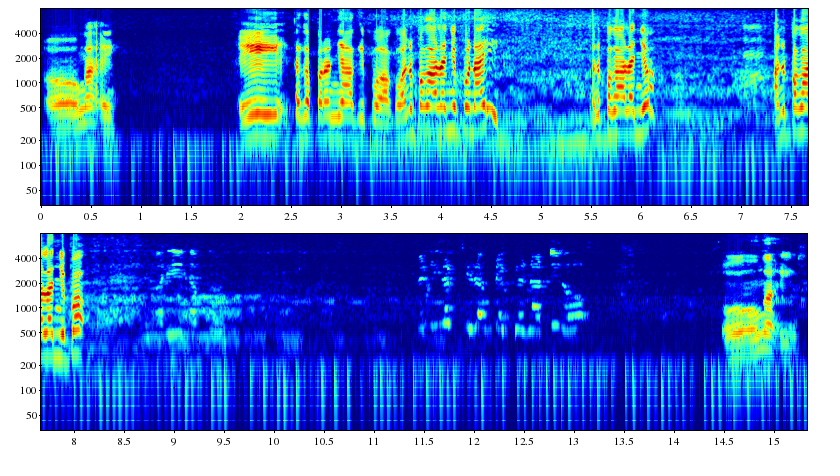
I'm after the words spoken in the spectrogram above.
Oo nga eh. Eh, taga Paranaque po ako. Anong pangalan niyo po, Nay? Anong pangalan niyo? Anong pangalan niyo po? Marina po. Silang tagyan natin oh. Oo nga eh.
